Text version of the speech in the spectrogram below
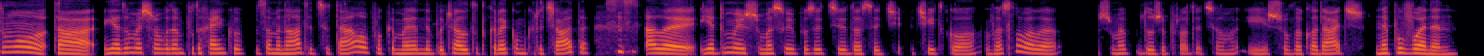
Тому так, я думаю, що ми будемо потихеньку заминати цю тему, поки ми не почали тут криком кричати. Але я думаю, що ми свою позицію досить чітко висловили, що ми дуже проти цього, і що викладач не повинен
